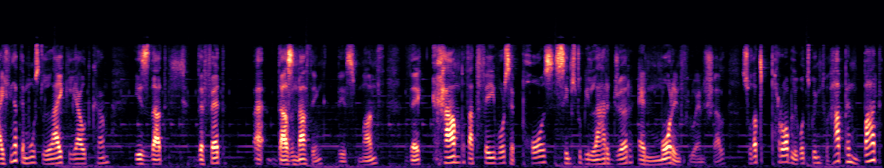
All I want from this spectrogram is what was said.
I think that the most likely outcome is that the Fed uh, does nothing this month the camp that favors a pause seems to be larger and more influential. So that's probably what's going to happen, but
